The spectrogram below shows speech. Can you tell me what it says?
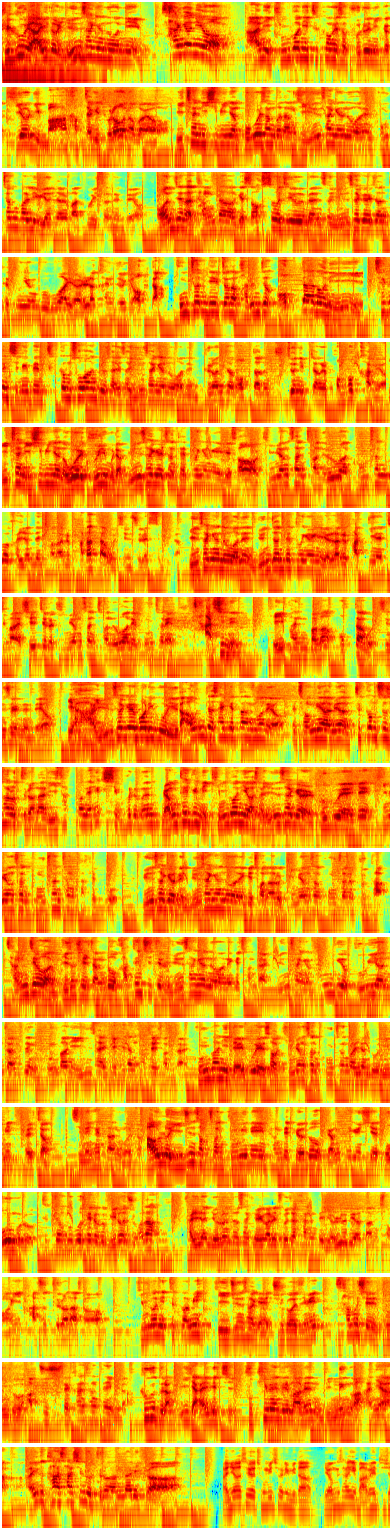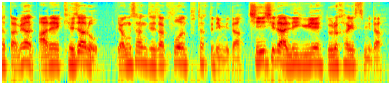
극우의 아이돌 윤상현 의원님, 상현이 형! 아니, 김건희 특검에서 부르니까 기억이 막 갑자기 돌아오나 봐요. 2022년 보궐선거 당시 윤상현 의원은 공천관리위원장을 맡고 있었는데요. 언제나 당당하게 썩소 지으면서 윤석열 전 대통령 부부와 연락한 적이 없다. 공천 개입 전화 받은 적 없다더니 최근 진행된 특검 소환 조사에서 윤상현 의원은 그런 적 없다는 기존 입장을 번복하며 2022년 5월 9일 무렵 윤석열 전 대통령에게서 김영선 전 의원 공천과 관련된 전화를 받았다고 진술했습니다. 윤상현 의원은 윤 전 대통령의 연락을 받긴 했지만 실제로 김영선 전 의원의 공천에 자신은 개입한 바가 없다고 진술했는데요. 야 윤석열 버리고 나 혼자 살겠다는 거네요. 정리하면 특검 수사로 드러난 이 사건의 핵심 흐름은 명태균이 김건희 여사 윤석열 부부에게 김영선 공천 청탁했고 윤석열은 윤상현 의원에게 전화로 김영선 공천을 부탁. 장재원 비서실장도 같은 취지로 윤상현 의원에게 전달. 윤상현, 한규호 부위원장 등 공관위 인사에게 해당 사실 전달. 공관위 내부에서 김영선 공천 관련 논의 및 결정 진행했다는 거죠. 아울러 이준석 전 국민의힘 당대표도 명태균 씨의 도움으로 특정 후보 세력을 밀어주거나 관련 여론조사 결과를 조작하는 데 연루되었다는 정황이 다수 드러나서 김건희 특검이 이준석의 주거지 및 사무실 등도 압수수색한 상태입니다. 그구들아 이제 알겠지? 국힘애들 말은 믿는 거 아니야. 아 이거 다 사실로 드러난다니까. 안녕하세요 정민철입니다. 영상이 마음에 드셨다면 아래 계좌로 영상 제작 후원 부탁드립니다. 진실을 알리기 위해 노력하겠습니다.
